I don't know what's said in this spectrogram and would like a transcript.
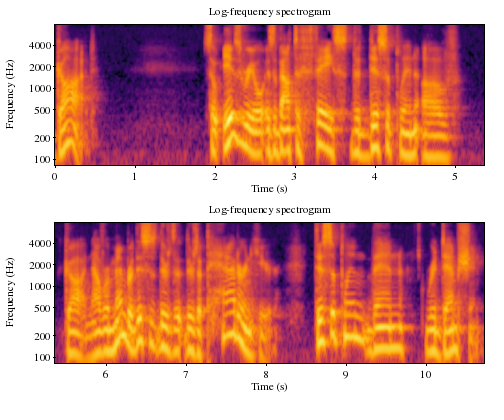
God. So Israel is about to face the discipline of God. Now remember, this is there's a, there's a pattern here. Discipline, then redemption.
